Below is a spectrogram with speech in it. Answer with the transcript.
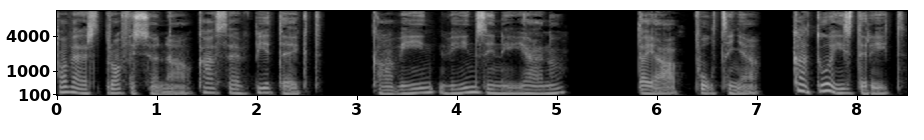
pavērst profesionāli, kā sevi pieteikt, kā vīn, vīnzini, jā, nu, tajā pulciņā. Kā to izdarīt?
